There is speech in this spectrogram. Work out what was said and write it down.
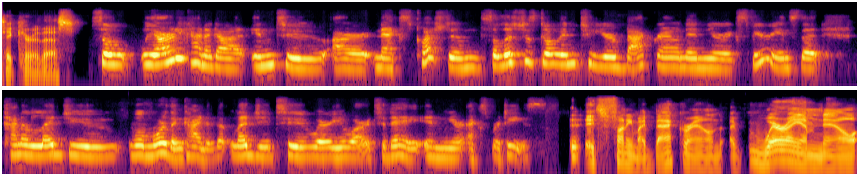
take care of this. So we already kind of got into our next question so let's just go into your background and your experience that kind of led you well more than kind of that led you to where you are today in your expertise. It's funny my background where i am now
